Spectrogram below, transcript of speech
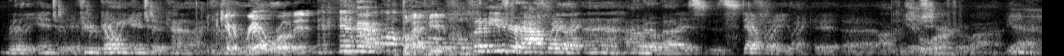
really into it, if you're going into it kind of like you Get railroaded by people. But I mean, if you're halfway, like, uh, I don't know about it, it's, it's definitely like uh, uh, obligation Sure. after a while. Yeah,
